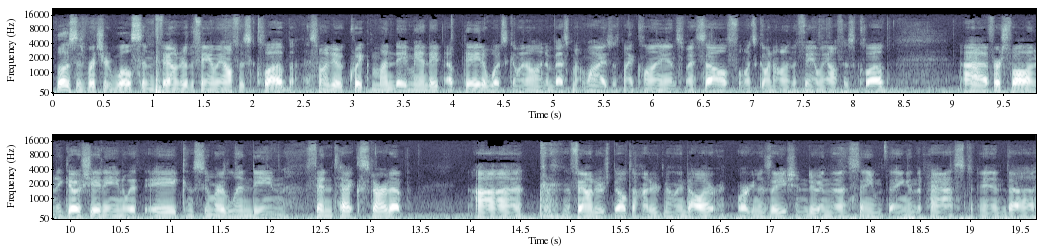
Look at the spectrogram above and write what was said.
Hello, this is Richard Wilson, founder of the Family Office Club. I just want to do a quick Monday mandate update of what's going on investment wise with my clients, myself, and what's going on in the Family Office Club. Uh, first of all, I'm negotiating with a consumer lending fintech startup. Uh, the founders built a $100 million organization doing the same thing in the past, and uh,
